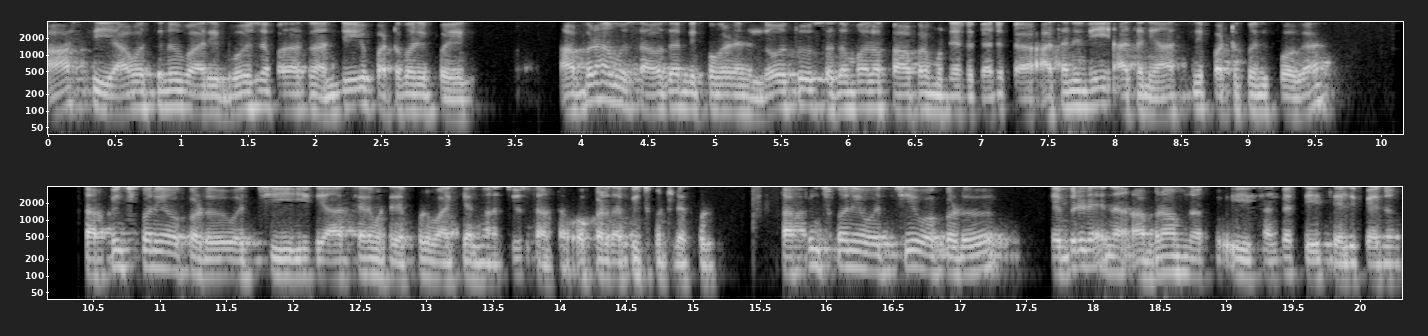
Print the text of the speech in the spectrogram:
ఆస్తి యావత్తును వారి భోజన పదార్థాలు అన్నీ పట్టుకొని పోయింది. అబ్రహము సహోదరుని కుమారుడైన లోతు సుధమలో కాపురం ఉండేది కనుక అతనిని అతని ఆస్తిని పట్టుకొని పోగా తప్పించుకొని ఒకడు వచ్చి ఇది ఆశ్చర్యం ఉంటుంది ఎప్పుడు వాక్యాలు మనం చూస్తూ ఉంటాం. ఒకడు తప్పించుకుంటాడు ఎప్పుడు. తప్పించుకొని వచ్చి ఒకడు హెబ్రిడైన అబ్రాహ్మణకు ఈ సంగతి తెలిపాను.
